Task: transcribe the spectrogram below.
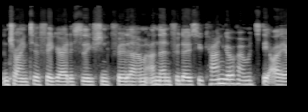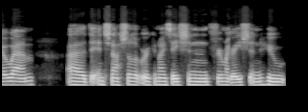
and trying to figure out a solution for them. And then for those who can go home, it's the IOM, uh, the International Organization for Migration, who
